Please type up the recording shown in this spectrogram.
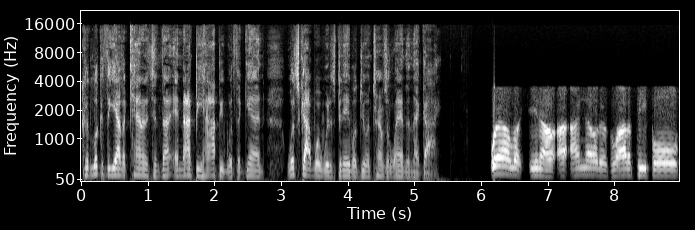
could look at the other candidates and not and not be happy with again what Scott Woodward has been able to do in terms of landing that guy. Well, look, you know, I, I know there's a lot of people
